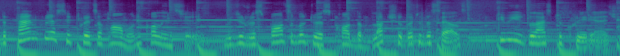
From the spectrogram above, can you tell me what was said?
The pancreas secretes a hormone called insulin, which is responsible to escort the blood sugar to the cells to be utilized to create energy.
